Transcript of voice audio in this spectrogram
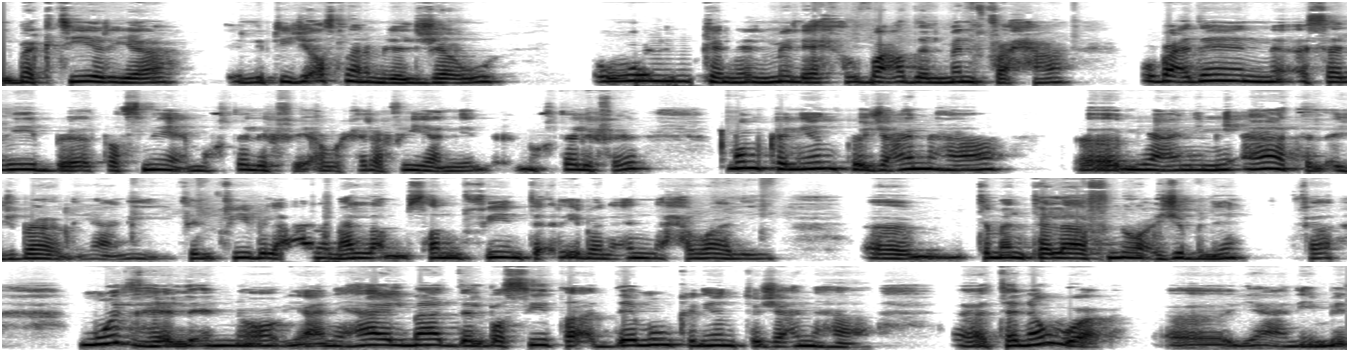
البكتيريا اللي بتيجي أصلا من الجو ويمكن الملح وبعض المنفحه وبعدين أساليب تصنيع مختلفة أو حرفيه يعني مختلفة ممكن ينتج عنها يعني مئات الأجبان يعني في بالعالم هلأ مصنفين تقريبا عندنا حوالي 8000 نوع جبنة. فمذهل إنه يعني هاي المادة البسيطة قد إيه ممكن ينتج عنها آه، تنوع آه، يعني من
